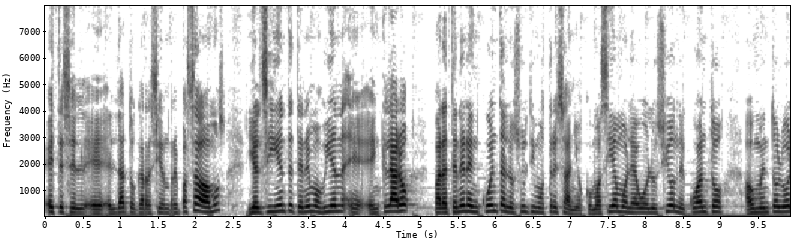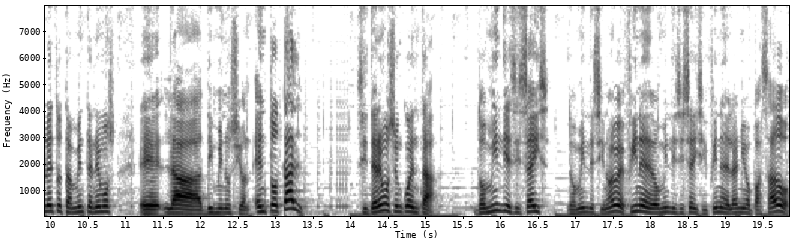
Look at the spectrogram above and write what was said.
Este es el, eh, dato que recién repasábamos. Y el siguiente tenemos bien eh, en claro para tener en cuenta en los últimos tres años. Como hacíamos la evolución de cuánto aumentó el boleto, también tenemos eh, la disminución. En total, si tenemos en cuenta 2016, 2019, fines de 2016 y fines del año pasado,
